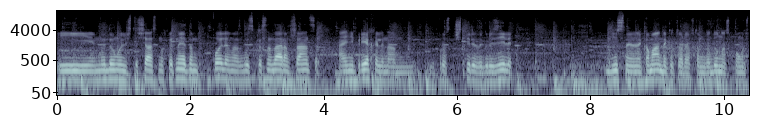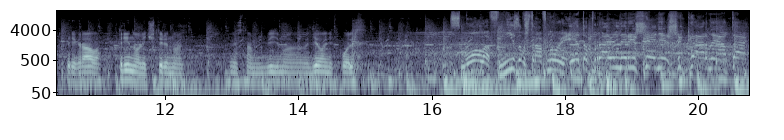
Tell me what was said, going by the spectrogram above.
И мы думали, что сейчас, ну, хоть на этом поле у нас будет с Краснодаром шансы. А они приехали нам, и просто 4 загрузили. Единственная, команда, которая в том году нас полностью переиграла. 3-0 и 4-0. То есть там, видимо, дело не в поле. Смолов низом штрафную. Это правильное решение. Шикарная атака.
